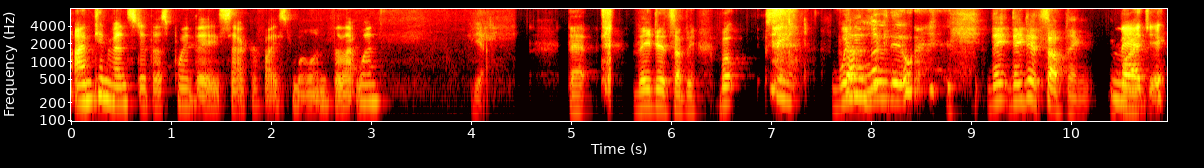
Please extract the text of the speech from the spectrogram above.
I'm convinced at this point they sacrificed Mullen for that one. Yeah, That they did something, but see when you look, voodoo they they did something. magic.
